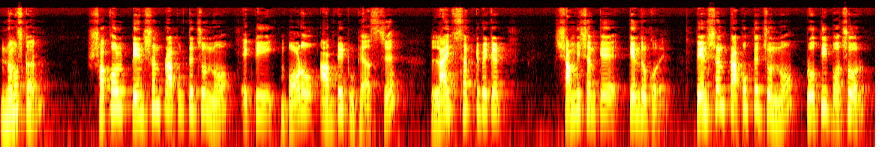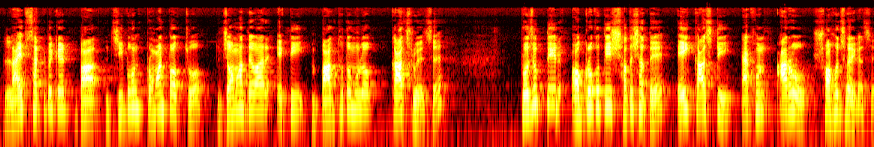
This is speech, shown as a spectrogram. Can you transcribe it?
নমস্কার। সকল পেনশন প্রাপকদের জন্য একটি বড় আপডেট উঠে আসছে, লাইফ সার্টিফিকেট সাবমিশনকে কেন্দ্র করে। পেনশন প্রাপকদের জন্য প্রতি বছর লাইফ সার্টিফিকেট বা জীবন প্রমাণপত্র জমা দেওয়ার একটি বাধ্যতামূলক কাজ রয়েছে। প্রযুক্তির অগ্রগতির সাথে সাথে এই কাজটি এখন আরও সহজ হয়ে গেছে।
